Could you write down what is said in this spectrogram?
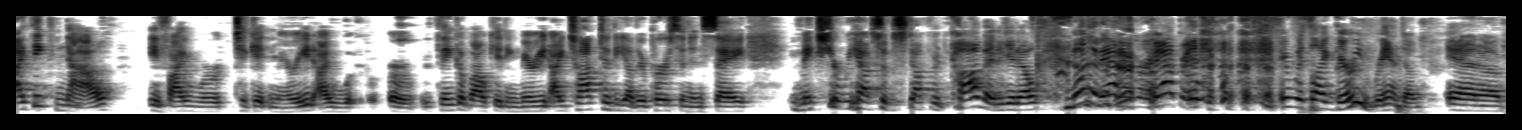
I think now if I were to get married, I would, or think about getting married, I talk to the other person and say, make sure we have some stuff in common, you know? None of that ever happened. it was like very random and, uh,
